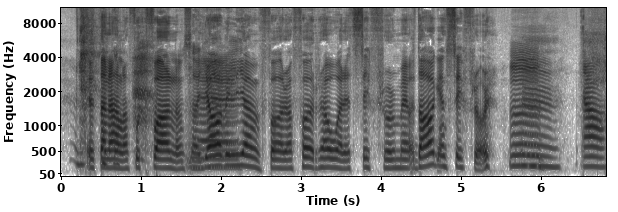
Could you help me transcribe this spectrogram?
Utan det handlar fortfarande om så här, jag vill jämföra förra årets siffror med dagens siffror. Mm. Mm. Ja.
